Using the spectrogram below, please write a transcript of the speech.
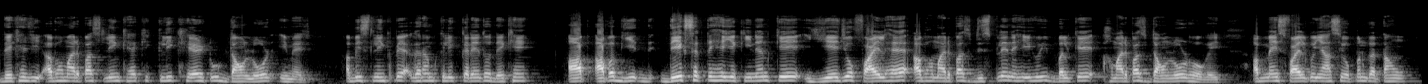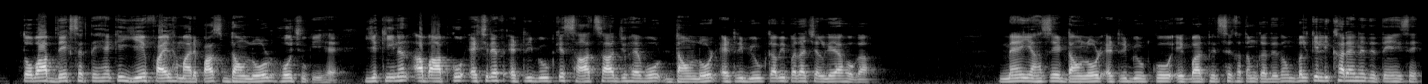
देखें जी, अब हमारे पास लिंक है कि click here to download image अब इस लिंक पे अगर हम क्लिक करें तो देखें आप आप अब ये देख सकते हैं यकीनन कि ये जो फ़ाइल है, अब हमारे पास डिस्प्ले नहीं हुई, बल्कि हमारे पास डाउनलोड हो गई। अब मैं इस फ़ाइल को यहाँ से ओपन करता हूँ। तो अब आप देख सकते हैं कि ये फ़ाइल हमारे पास डाउनलोड हो चुकी है। यकीनन अब आपको एच एट्रीब्यूट के साथ साथ जो है वो डाउनलोड एट्रीब्यूट का भी पता चल गया होगा। मैं यहाँ से डाउनलोड एट्रीब्यूट को एक बार फिर से ख़त्म कर देता हूँ, बल्कि लिखा रहने देते हैं इसे।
